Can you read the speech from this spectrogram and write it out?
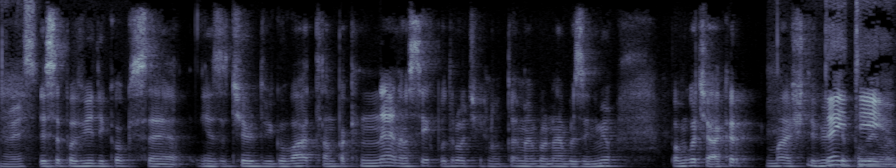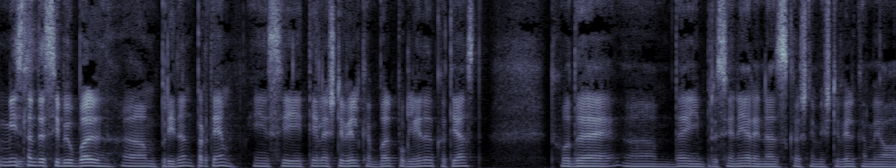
Zdaj se pa vidi, kako se je začel dvigovati, ampak ne na vseh področjih. No, to je meni bilo najbolj zanimivo. Pa mogoče, kar imaš številke. Ti, mislim, da si bil bolj um, priden pri tem in si te številke bolj pogledal kot jaz. Tako da, um, je impresioniran z kakšnimi številkami o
